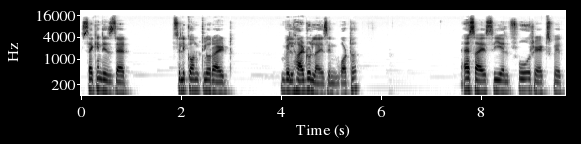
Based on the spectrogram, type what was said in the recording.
Second is that silicon chloride will hydrolyze in water. SiCl4 reacts with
